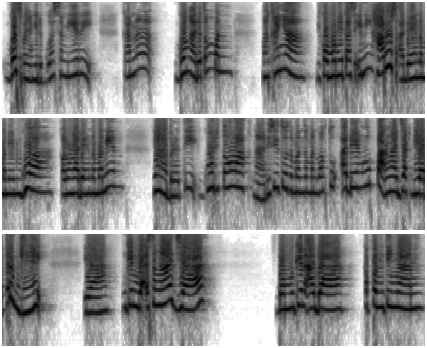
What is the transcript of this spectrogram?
gue sepanjang hidup gue sendiri. Karena gue nggak ada temen. Makanya di komunitas ini harus ada yang nemenin gue. Kalau nggak ada yang nemenin, Ya berarti gue ditolak. Nah di situ teman-teman waktu ada yang lupa ngajak dia pergi, ya mungkin nggak sengaja dan mungkin ada kepentingan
